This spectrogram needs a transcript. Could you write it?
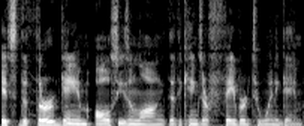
It's the third game all season long that the Kings are favored to win a game.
